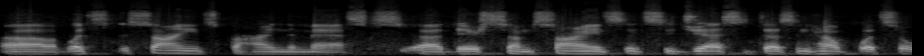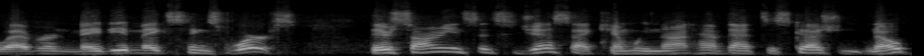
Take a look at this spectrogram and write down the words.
uh, what's the science behind the masks? Uh, there's some science that suggests it doesn't help whatsoever, and maybe it makes things worse. There's science that suggests that. Can we not have that discussion? Nope,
